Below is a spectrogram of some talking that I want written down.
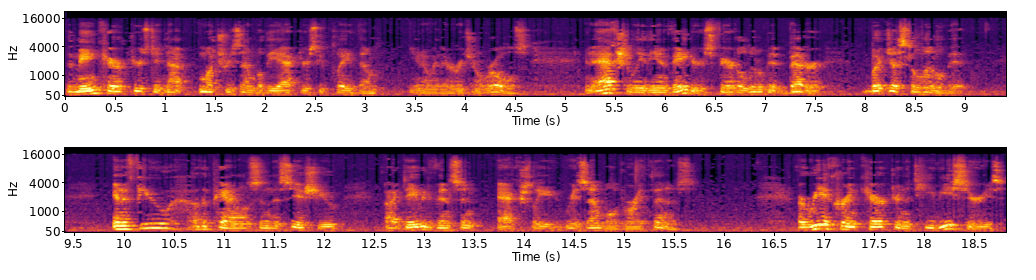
The main characters did not much resemble the actors who played them, you know, in their original roles. And actually, the invaders fared a little bit better, but just a little bit. In a few of the panels in this issue, uh, David Vincent actually resembled Roy Thinnes. A reoccurring character in the TV series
